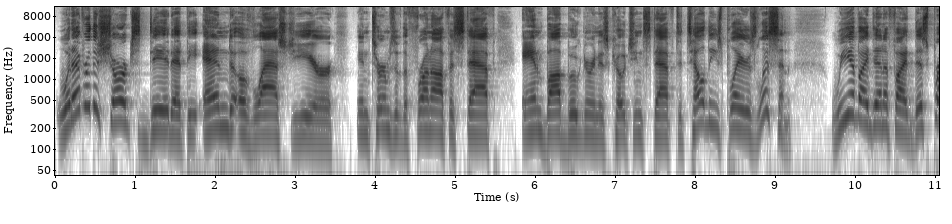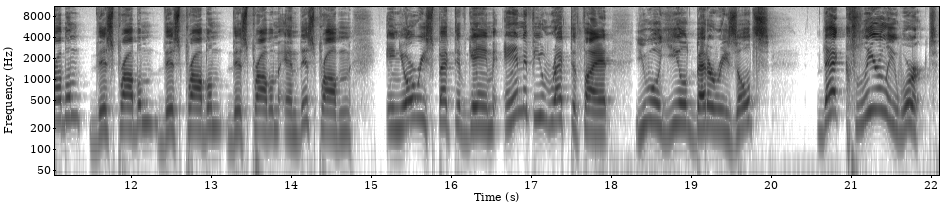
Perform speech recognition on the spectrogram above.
Whatever the Sharks did at the end of last year in terms of the front office staff and Bob Boughner and his coaching staff to tell these players, listen, we have identified this problem, this problem, this problem, this problem, and this problem in your respective game. And if you rectify it, you will yield better results. That clearly worked.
